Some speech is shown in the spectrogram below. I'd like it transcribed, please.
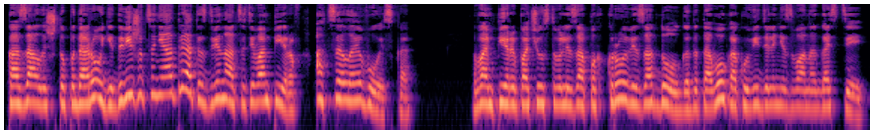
Казалось, что по дороге движется не отряд из двенадцати вампиров, а целое войско. Вампиры почувствовали запах крови задолго до того, как увидели незваных гостей.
